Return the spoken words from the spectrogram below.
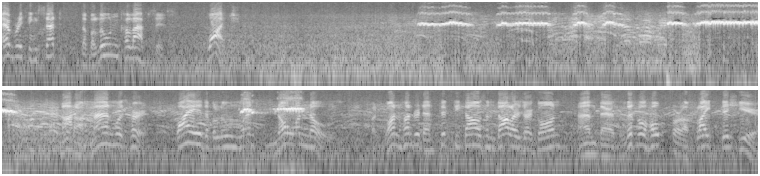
everything set, the balloon collapses. Watch. Not a man was hurt. Why the balloon went, no one knows. But $150,000 are gone, and there's little hope for a flight this year.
